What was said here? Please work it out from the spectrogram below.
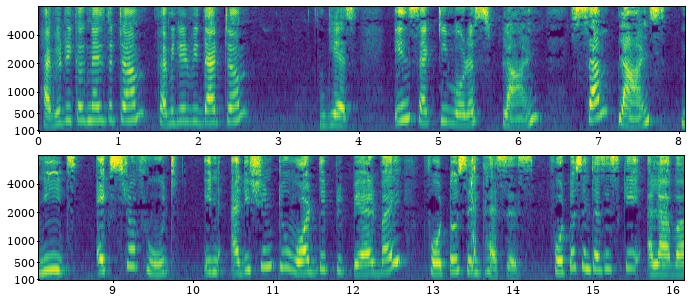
Have you recognized the term? Familiar with that term? Yes. Insectivorous plant. Some plants needs extra food in addition to what they prepare by photosynthesis. Photosynthesis के अलावा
